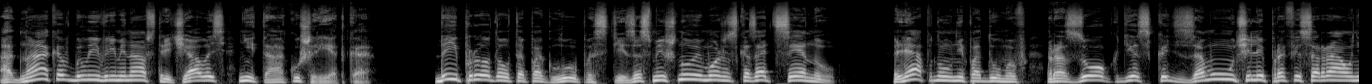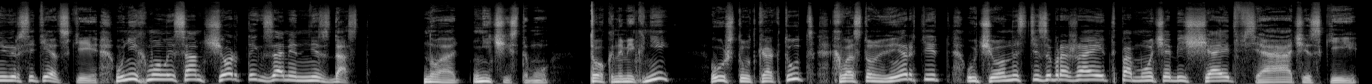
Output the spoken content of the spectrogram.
однако в былые времена встречалось не так уж редко. Да и продал-то по глупости, за смешную, можно сказать, цену. Ляпнул, не подумав, разок, дескать, замучили профессора университетские. У них, мол, и сам черт экзамен не сдаст. Ну а нечистому только намекни, уж тут как тут, хвостом вертит, ученость изображает, помочь обещает всячески.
